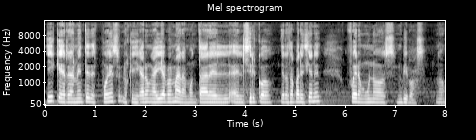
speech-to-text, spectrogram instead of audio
y que realmente después los que llegaron ahí al Palmar a montar el, el circo de las apariciones fueron unos vivos, ¿no?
